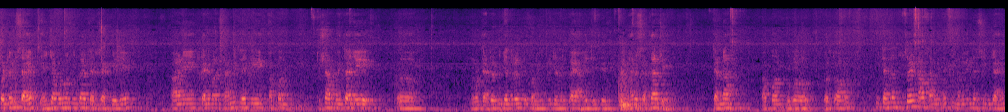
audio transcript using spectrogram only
फडणवीस साहेब यांच्याबरोबर सुद्धा चर्चा केली. आहे. आणि त्यांनी मला सांगितलं की आपण तुषार मेहता जे अ, अटॉर्नी जनरल ते सॉलिसिटर जनरल काय आहे ते भारत सरकारचे त्यांना आपण उभं करतो आहोत. मी त्यांना दुसरंही नाव सांगितलं की मनविंदर सिंग जे आहेत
